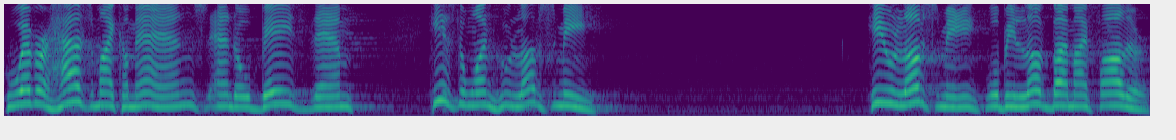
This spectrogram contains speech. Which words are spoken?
whoever has my commands and obeys them, he is the one who loves me. He who loves me will be loved by my Father,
